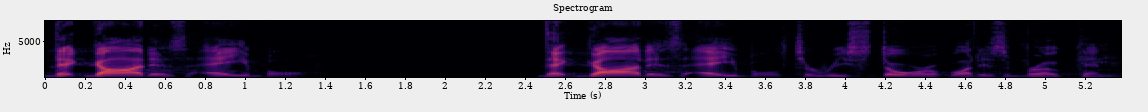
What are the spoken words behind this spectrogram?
that God is able, that God is able to restore what is broken.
